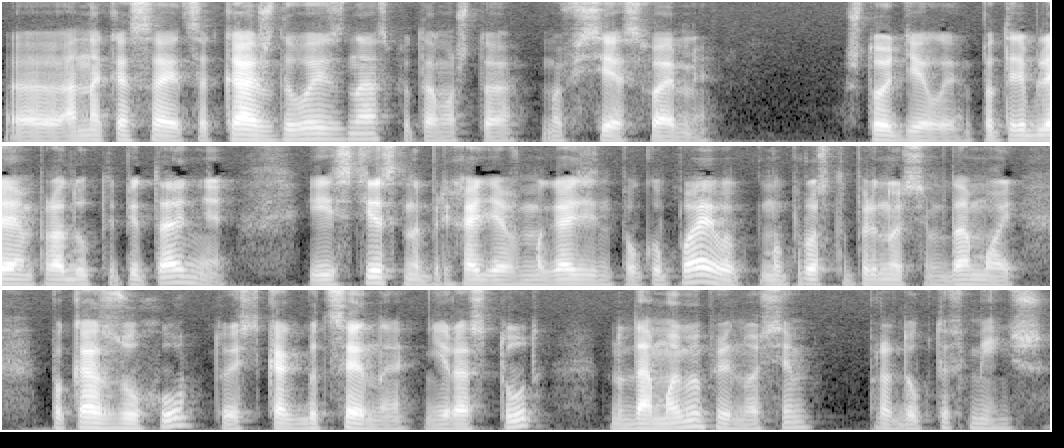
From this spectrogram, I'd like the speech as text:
а, она касается каждого из нас, потому что мы все с вами что делаем? Потребляем продукты питания, и, естественно, приходя в магазин, покупая, мы просто приносим домой показуху, то есть как бы цены не растут, но домой мы приносим продуктов меньше.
